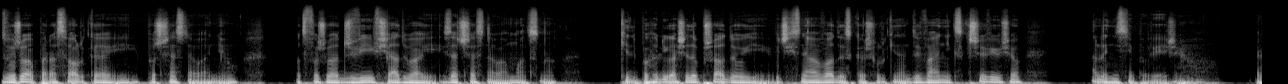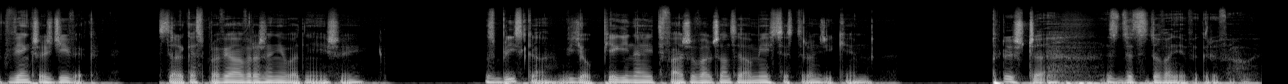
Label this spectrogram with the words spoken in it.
Złożyła parasolkę i potrzęsnęła nią. Otworzyła drzwi, wsiadła i zatrzasnęła mocno. Kiedy pochyliła się do przodu i wycisnęła wodę z koszulki na dywanik, skrzywił się, ale nic nie powiedział. Jak większość dziwek, z daleka sprawiała wrażenie ładniejszej. Z bliska widział piegi na jej twarzy walczące o miejsce z trądzikiem. Pryszcze zdecydowanie wygrywały.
